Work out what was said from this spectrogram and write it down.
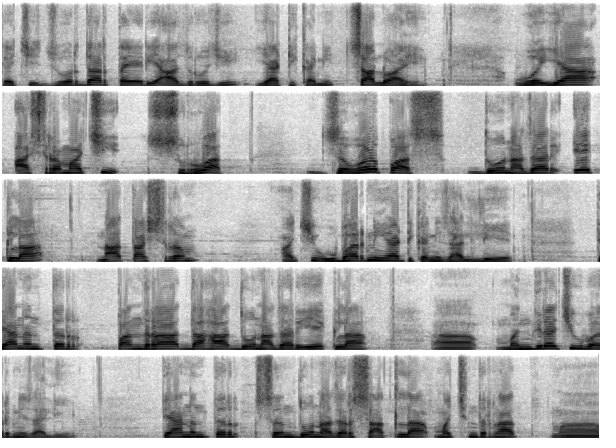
त्याची जोरदार तयारी आज रोजी या ठिकाणी चालू आहे व या आश्रमाची सुरुवात जवळपास दोन हजार एकला नाथाश्रमाची उभारणी या ठिकाणी झालेली आहे. त्यानंतर पंधरा दहा दोन हजार एकला मंदिराची उभारणी झाली. त्यानंतर सन दोन हजार सातला मच्छिंद्रनाथ म,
